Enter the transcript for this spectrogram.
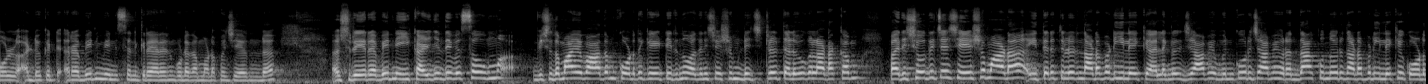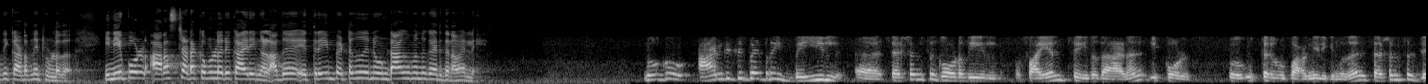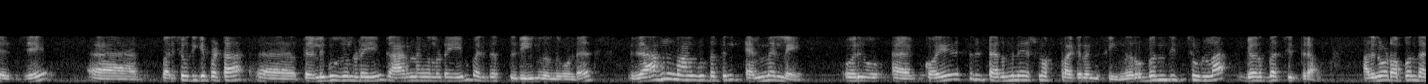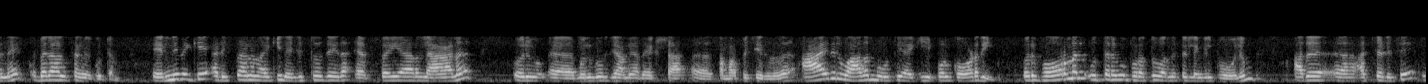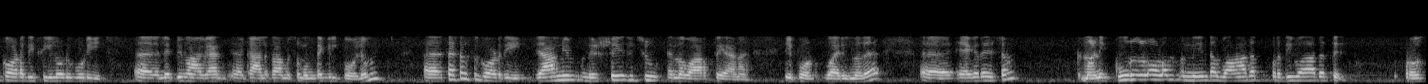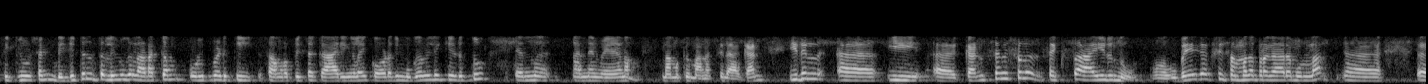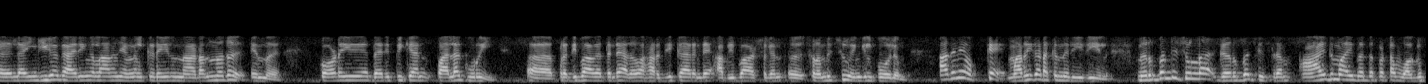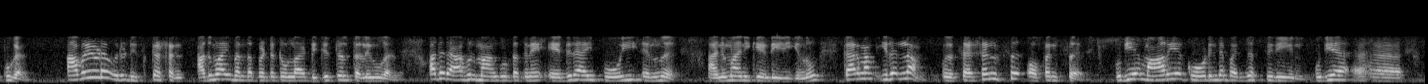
ഇപ്പോൾ advocate Rabin Vincent ഗ്രേരൻ കൂടെ നമ്മോടൊപ്പം ചേരുന്നുണ്ട്. ശ്രീ റബിൻ ഈ കഴിഞ്ഞ ദിവസവും വിശദമായ വാദം കോടതി കേട്ടിരുന്നു. അതിനുശേഷം ഡിജിറ്റൽ തെളിവുകൾ അടക്കം പരിശോധിച്ച ശേഷമാണ് ഇത്തരത്തിലൊരു നടപടിയിലേക്ക് അല്ലെങ്കിൽ ജാമ്യം മുൻകൂർ ജാമ്യം റദ്ദാക്കുന്ന ഒരു നടപടിയിലേക്ക് കോടതി കടന്നിട്ടുള്ളത്. ഇനിയിപ്പോൾ അറസ്റ്റ് അടക്കമുള്ള ഒരു കാര്യങ്ങൾ അത് എത്രയും പെട്ടെന്ന് തന്നെ ഉണ്ടാകുമെന്ന് കരുതണം അല്ലേ? നോക്കൂ ആന്റിസിപ്പേറ്ററി ബെയിൽ സെഷൻസ് കോടതിയിൽ ഫയൽ ചെയ്തതാണ് ഇപ്പോൾ ഉത്തരവ് പറഞ്ഞിരിക്കുന്നത്. സെഷൻസ് ജഡ്ജ് പരിശോധിക്കപ്പെട്ട തെളിവുകളുടെയും കാരണങ്ങളുടെയും പരിതസ്ഥിതിയിൽ നിന്നുകൊണ്ട് Rahul Mamkootathil M L A ഒരു കൊയേഴ്സിൽ ടെർമിനേഷൻ ഓഫ് പ്രഗ്നൻസി നിർബന്ധിച്ചുള്ള ഗർഭചിത്രം അതിനോടൊപ്പം തന്നെ ബലാത്സംഗ കുറ്റം എന്നിവയ്ക്ക് അടിസ്ഥാനമാക്കി രജിസ്റ്റർ ചെയ്ത എഫ്ഐആറിലാണ് ഒരു മുൻകൂർ ജാമ്യാപേക്ഷ സമർപ്പിച്ചിരുന്നത്. ആയതിൽ വാദം പൂർത്തിയാക്കി ഇപ്പോൾ കോടതി ഒരു ഫോർമൽ ഉത്തരവ് പുറത്തു വന്നിട്ടില്ലെങ്കിൽ പോലും അത് അച്ചടിച്ച് കോടതി സീലോട് കൂടി ലഭ്യമാകാൻ കാലതാമസം ഉണ്ടെങ്കിൽ പോലും സെഷൻസ് കോടതി ജാമ്യം നിഷേധിച്ചു എന്ന വാർത്തയാണ് ഇപ്പോൾ വരുന്നത്. ഏകദേശം മണിക്കൂറുകളോളം നീണ്ട വാദപ്രതിവാദത്തിൽ പ്രോസിക്യൂഷൻ ഡിജിറ്റൽ തെളിവുകൾ അടക്കം ഉൾപ്പെടുത്തി സമർപ്പിച്ച കാര്യങ്ങളെ കോടതി മുഖവിലേക്ക് എടുത്തു എന്ന് തന്നെ വേണം നമുക്ക് മനസ്സിലാക്കാൻ. ഇതിൽ ഈ കൺസെൻഷൽ സെക്സ് ആയിരുന്നു. ഉഭയകക്ഷി സമ്മതപ്രകാരമുള്ള ലൈംഗിക കാര്യങ്ങളാണ് ഞങ്ങൾക്കിടയിൽ നടന്നത് എന്ന് കോടതിയെ ധരിപ്പിക്കാൻ പല കുറി പ്രതിഭാഗത്തിന്റെ അഥവാ ഹർജിക്കാരന്റെ അഭിഭാഷകൻ ശ്രമിച്ചു എങ്കിൽ പോലും അതിനെയൊക്കെ മറികടക്കുന്ന രീതിയിൽ നിർബന്ധിച്ചുള്ള ഗർഭചിത്രം ആയതുമായി ബന്ധപ്പെട്ട വകുപ്പുകൾ അവയുടെ ഒരു ഡിസ്കഷൻ അതുമായി ബന്ധപ്പെട്ടിട്ടുള്ള ഡിജിറ്റൽ തെളിവുകൾ അത് രാഹുൽ മാങ്കൂട്ടത്തിന് എതിരായി പോയി എന്ന് അനുമാനിക്കേണ്ടിയിരിക്കുന്നു. കാരണം ഇതെല്ലാം സെഷൻസ് ഒഫൻസ് പുതിയ മാറിയ കോഡിന്റെ പരിതസ്ഥിതിയിൽ പുതിയ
